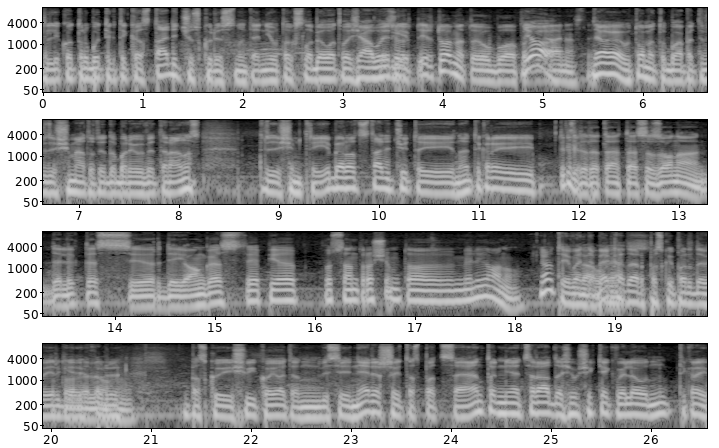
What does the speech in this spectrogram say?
liko turbūt tik tai Kastadičius, kuris, nu, ten jau toks labiau atvažiavo Ir, irgi. ir tuo metu jau buvo pagyvenęs. tai- jo, jo, tuo metu buvo apie 30 metų, tai dabar jau veteranas. 33 berot Stadičiui, tai, na, tikrai Irgi tada tą, tą sezoną Deliktas ir Dejongas tai apie pusantro šimto milijonų. Jo, tai Vandebeką dar paskui pardavė irgi, kur paskui išvyko jo ten visi nerešai, tas pats Antony atsirado jau šiek tiek vėliau, nu, tikrai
